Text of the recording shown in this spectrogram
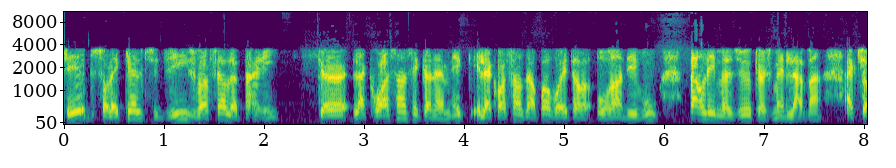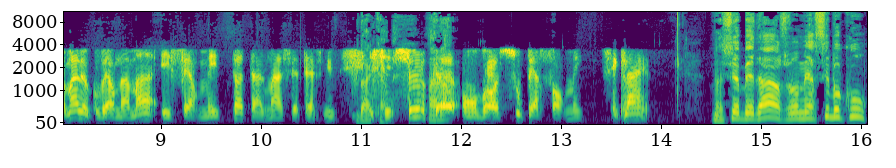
cible sur laquelle tu dis, je vais faire le pari que la croissance économique et la croissance d'emploi vont être au rendez-vous par les mesures que je mets de l'avant. Actuellement, le gouvernement est fermé totalement à cette avenue. C'est sûr qu'on va sous-performer. C'est clair. Monsieur Bédard, je vous remercie beaucoup.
